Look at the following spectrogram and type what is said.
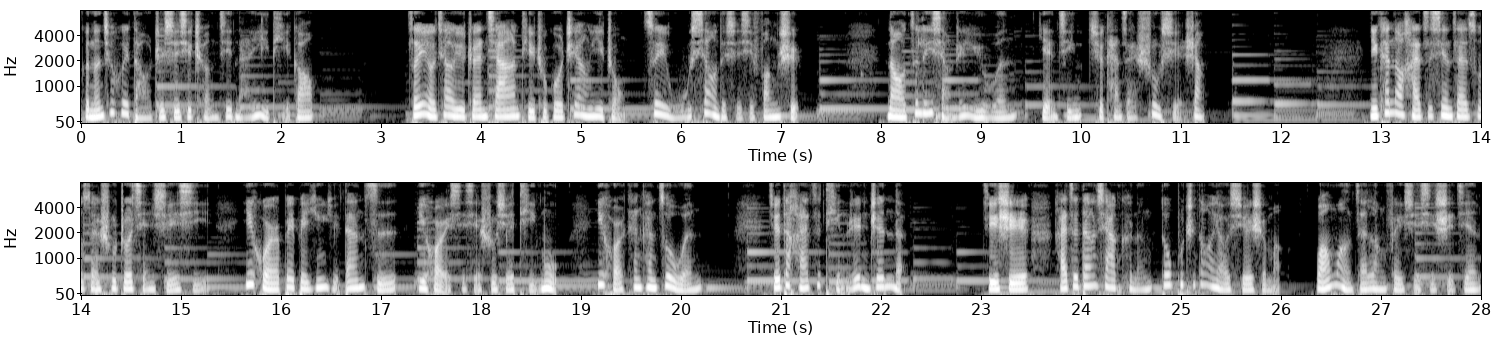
可能就会导致学习成绩难以提高。曾有教育专家提出过这样一种最无效的学习方式：脑子里想着语文，眼睛却看在数学上。你看到孩子现在坐在书桌前学习，一会儿背背英语单词，一会儿写写数学题目，一会儿看看作文，觉得孩子挺认真的。其实，孩子当下可能都不知道要学什么，往往在浪费学习时间，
